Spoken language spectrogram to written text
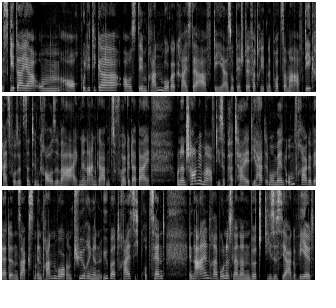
Es geht da ja um auch Politiker aus dem Brandenburger Kreis der AfD. Also der stellvertretende Potsdamer AfD-Kreisvorsitzende Tim Krause war eigenen Angaben zufolge dabei. Und dann schauen wir mal auf diese Partei. Die hat im Moment Umfragewerte in Sachsen, in Brandenburg und Thüringen über 30 Prozent. In allen drei Bundesländern wird dieses Jahr gewählt.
